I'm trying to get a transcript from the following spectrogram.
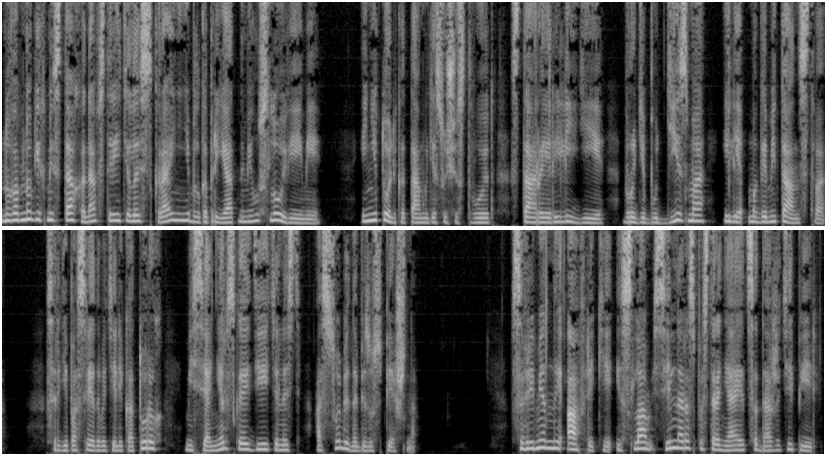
но во многих местах она встретилась с крайне неблагоприятными условиями, и не только там, где существуют старые религии, вроде буддизма или магометанства, среди последователей которых миссионерская деятельность особенно безуспешна. В современной Африке ислам сильно распространяется даже теперь.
